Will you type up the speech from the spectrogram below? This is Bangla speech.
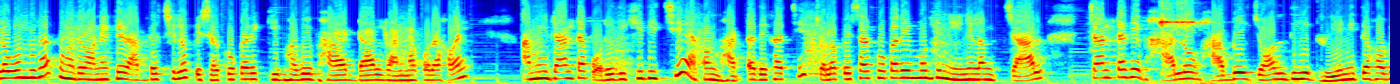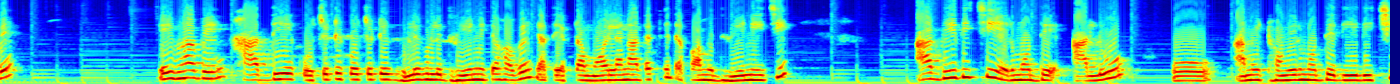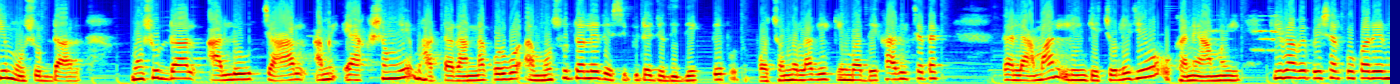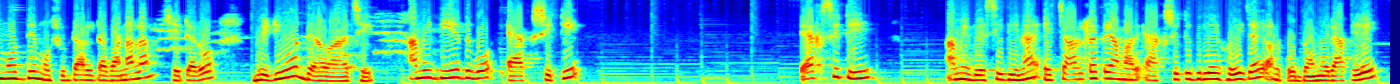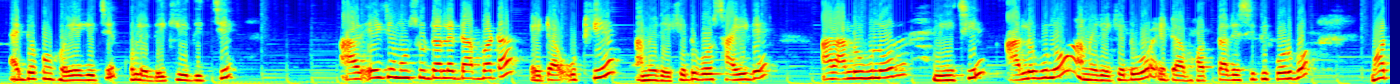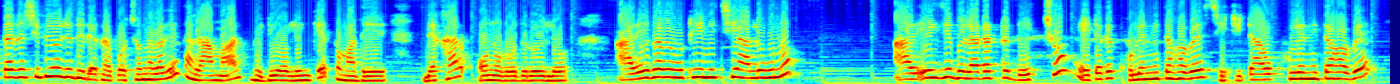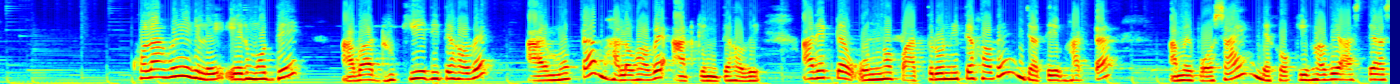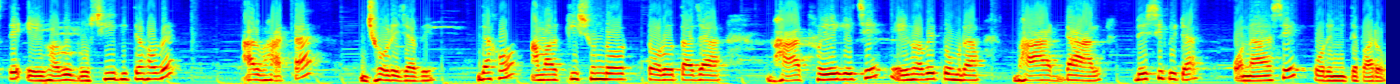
হ্যালো বন্ধুরা, তোমাদের অনেকের আবদার ছিল প্রেসার কুকারে কীভাবে ভাত, ডাল রান্না করা হয়। আমি ডালটা পরে দেখিয়ে দিচ্ছি, এখন ভাতটা দেখাচ্ছি। চলো প্রেসার কুকারের মধ্যে নিয়ে নিলাম চাল। চালটাকে ভালোভাবে জল দিয়ে ধুয়ে নিতে হবে। এইভাবে হাত দিয়ে কোচটে কোচটে ঘুলে ঘুলে ধুয়ে নিতে হবে, যাতে একটা ময়লা না থাকে। দেখো, আমি ধুয়ে নিয়েছি। আর দিয়ে দিচ্ছি এর মধ্যে আলু ও আমি ঠঙের মধ্যে দিয়ে দিচ্ছি মসুর ডাল। মসুর ডাল, আলু, চাল আমি একসঙ্গে ভাতটা রান্না করব। আর মসুর ডালের রেসিপিটা যদি দেখতে পছন্দ লাগে কিংবা দেখার ইচ্ছা থাকে, তাহলে আমার লিঙ্কে চলে যেও। ওখানে আমি কীভাবে প্রেসার কুকারের মধ্যে মসুর ডালটা বানালাম সেটারও ভিডিও দেওয়া আছে। আমি দিয়ে দেবো এক সিটি। এক সিটি আমি বেশি দিই না। এই চালটাতে আমার এক সিটি দিলে হয়ে যায়। অল্প দমে রাখলে একদম হয়ে গেছে, খুলে দেখিয়ে দিচ্ছি। আর এই যে মসুর ডালের ডাব্বাটা, এটা উঠিয়ে আমি রেখে দেবো সাইডে। আর আলুগুলোর নিয়েছি। আলুগুলো আমি রেখে দেবো। এটা ভর্তা রেসিপি করব। ভর্তার রেসিপিও যদি দেখার পছন্দ লাগে, তাহলে আমার ভিডিও লিংকে তোমাদের দেখার অনুরোধ রইল। আর এইভাবে উঠিয়ে নিচ্ছি আলুগুলো। আর এই যে বেলাডারটা দেখছ, এটাকে খুলে নিতে হবে। সিটিটাও খুলে নিতে হবে। খোলা হয়ে গেলে এর মধ্যে আবার ঢুকিয়ে দিতে হবে। আর মুখটা ভালোভাবে আটকে নিতে হবে। আর একটা অন্য পাত্র নিতে হবে যাতে ভাতটা আমি বসাই দেখো কীভাবে আস্তে আস্তে এইভাবে বসিয়ে দিতে হবে আর ভাতটা ঝরে যাবে। দেখো আমার কি সুন্দর তরতাজা ভাত হয়ে গেছে। এইভাবে তোমরা ভাত, ডাল রেসিপিটা অনায়াসে করে নিতে পারো।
